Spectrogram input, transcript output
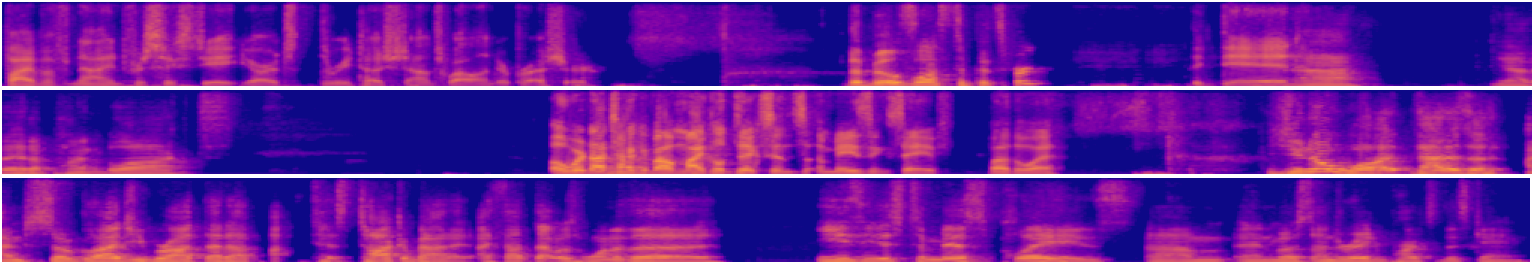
Five of nine for 68 yards, three touchdowns while under pressure. The Bills lost to Pittsburgh. They did. Yeah. Yeah, they had a punt blocked. Oh, we're not talking Uh, about Michael Dickson's amazing save, by the way. You know what? That is a. I'm so glad you brought that up. Talk about it. I thought that was one of the easiest to miss plays um, and most underrated parts of this game.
